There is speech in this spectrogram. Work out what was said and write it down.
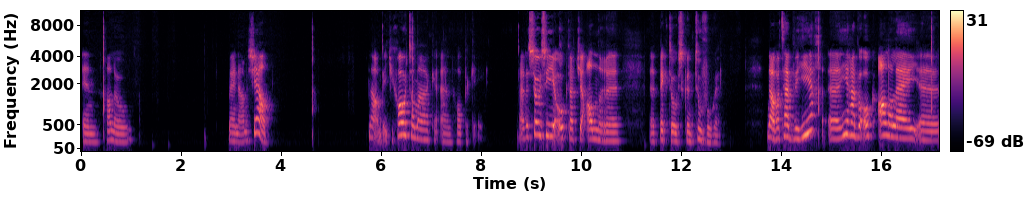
in hallo. Mijn naam is Jel. Nou, een beetje groter maken en hoppakee. dus zo zie je ook dat je andere uh, picto's kunt toevoegen. Nou, wat hebben we hier? Uh, hier hebben we ook allerlei uh,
